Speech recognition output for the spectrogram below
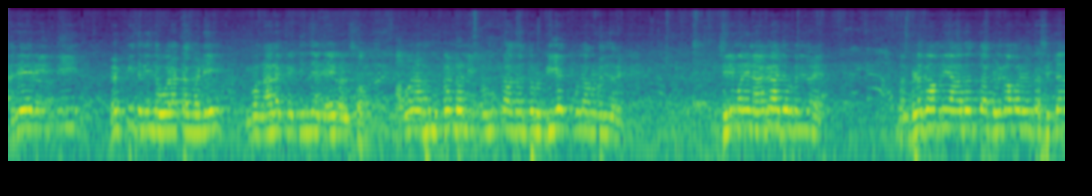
ಅದೇ ರೀತಿ ಗಟ್ಟಿ ಇದರಿಂದ ಹೋರಾಟ ಮಾಡಿ ಈಗ ಒಂದ್ ನಾಲ್ಕೈದು ದಿನ ಜಯ ಗಳಿಸ್ತೋ. ಆ ಹೋರಾಟದ ಮುಖಂಡರಲ್ಲಿ ಪ್ರಮುಖರಾದಂಥವ್ರು ಡಿ ಎಚ್ ಪೂಜಾ ಅವರು ಬಂದಿದ್ದಾರೆ. ಸಿರಿಮನೆ ನಾಗರಾಜ್ ಅವರು ಬಂದಿದ್ದಾರೆ. ನಮ್ಮ ಬೆಳಗಾವಣೆ ಆದಂತ ಬೆಳಗಾವಿ ಸಿದ್ದನ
